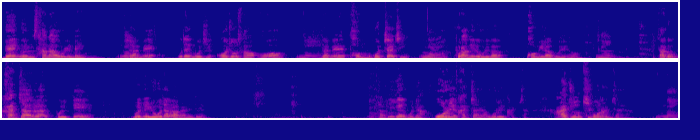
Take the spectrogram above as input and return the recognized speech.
맹은 사나울맹. 네. 그다음에 그다음에 뭐지? 어조사어. 네. 그다음에 범호자지. 어, 네. 호랑이를 우리가 범이라고 해요. 자, 네. 자, 그럼 가자를 볼 때 먼저 요자를 알아야 돼. 자, 이게 뭐냐? 오를 가자야. 오를 가자. 아주 기본 한자야. 네.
